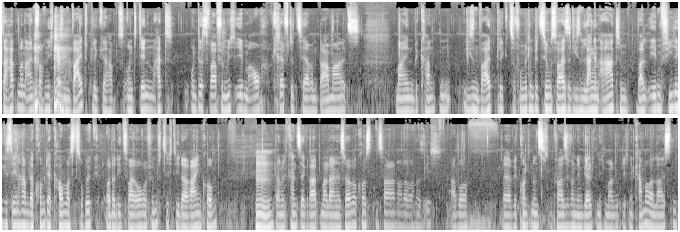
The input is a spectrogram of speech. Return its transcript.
da hat man einfach nicht diesen Weitblick gehabt und den hat, und das war für mich eben auch kräftezerrend damals, meinen Bekannten diesen Weitblick zu vermitteln, beziehungsweise diesen langen Atem, weil eben viele gesehen haben, da kommt ja kaum was zurück. Oder die 2,50 Euro, die da reinkommen. Mhm. Damit kannst du ja gerade mal deine Serverkosten zahlen oder was weiß ich. Aber äh, wir konnten uns quasi von dem Geld nicht mal wirklich eine Kamera leisten.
